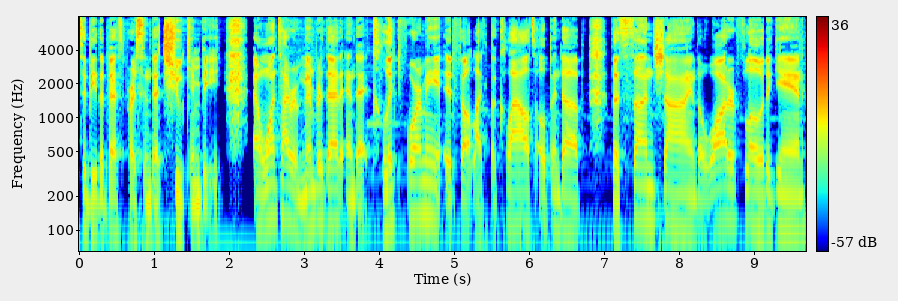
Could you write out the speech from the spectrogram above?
to be the best person that you can be. And once I remembered that and that clicked for me, it felt like the clouds opened up, the sun shined, the water flowed again,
